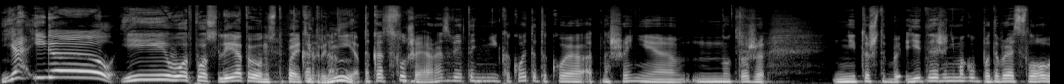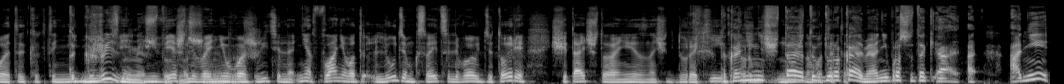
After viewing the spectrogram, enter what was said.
я игл! И вот после этого наступают так, титры. Нет. Так, а, слушай, а разве это не какое-то такое отношение, ну, тоже не то чтобы... Я даже не могу подобрать слово, это как-то не, к жизни не, невежливо, неуважительно. Да. Нет, в плане вот людям, к своей целевой аудитории считать, что они, значит, дураки. Так они не считают их вот дураками, это... они просто такие... А, а, они,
